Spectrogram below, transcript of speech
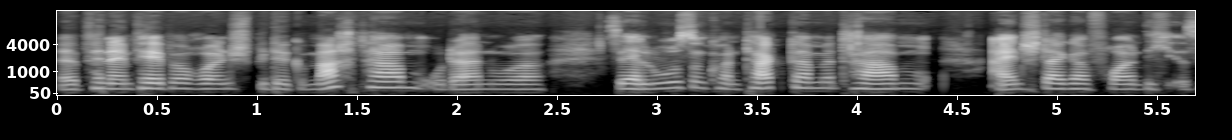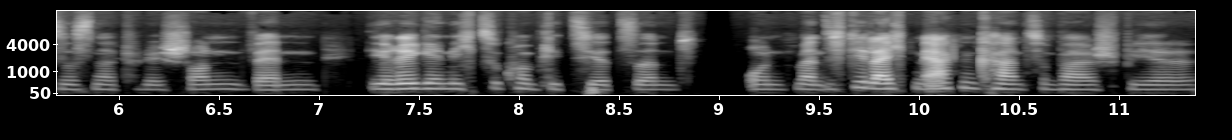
äh, Pen-and-Paper-Rollenspiele gemacht haben oder nur sehr losen Kontakt damit haben. Einsteigerfreundlich ist es natürlich schon, wenn die Regeln nicht zu kompliziert sind und man sich die leicht merken kann zum Beispiel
